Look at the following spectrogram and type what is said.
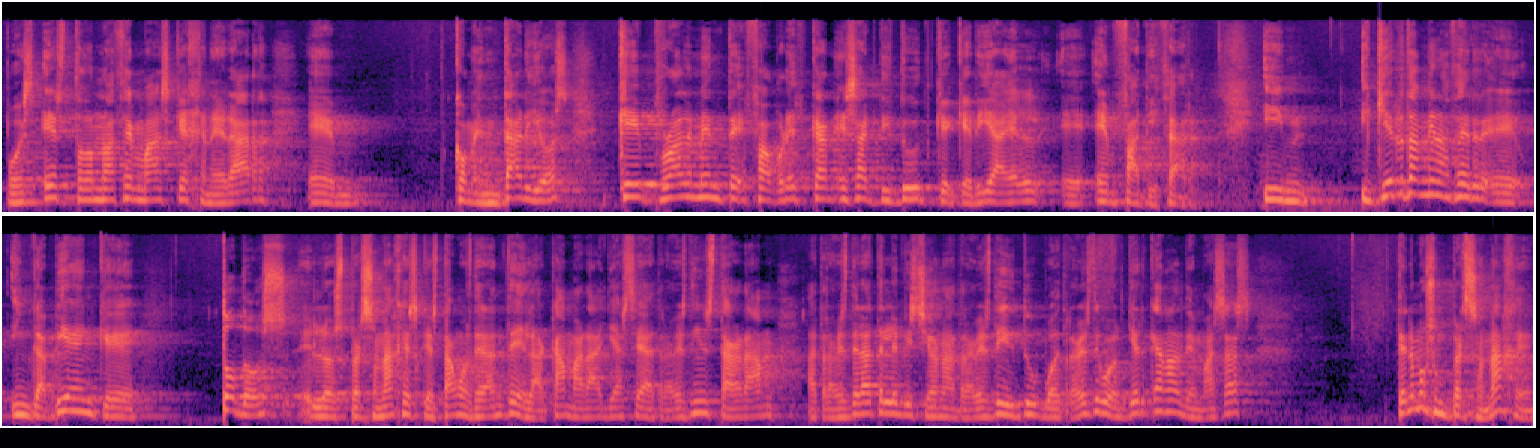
pues esto no hace más que generar eh, comentarios que probablemente favorezcan esa actitud que quería él eh, enfatizar. Y, quiero también hacer hincapié en que todos los personajes que estamos delante de la cámara, ya sea a través de Instagram, a través de la televisión, a través de YouTube o a través de cualquier canal de masas, tenemos un personaje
